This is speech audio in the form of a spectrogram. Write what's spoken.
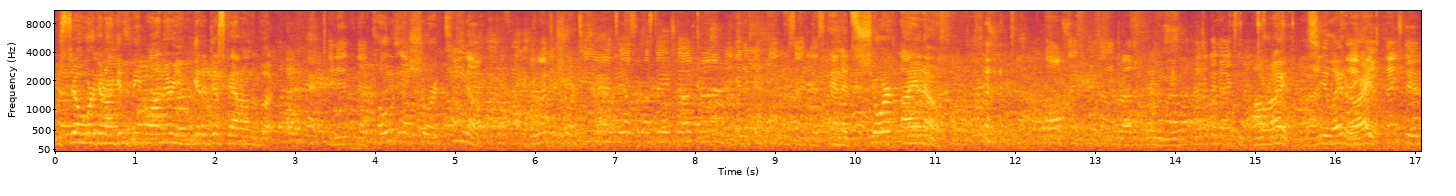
we're still working on getting people on there. You can get a discount on the book. And it, the code is Shortino. If you went to Shortino talesfromthestage.com, you get a 15% discount. And it's short I know. Paul, thanks for your time, brother. Have a good night tonight. All right. I'll see you later. Thank All right. you. Thanks, dude.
